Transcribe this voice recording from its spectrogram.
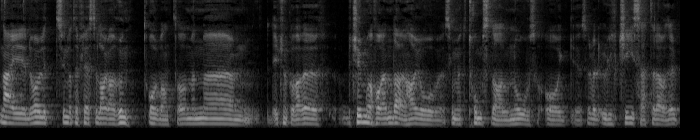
Nei, det var jo litt synd at de fleste lagene rundt òg vant, da, men eh, det er ikke noe å være bekymra for enda. En har jo, skal møte Tromsdalen nå, og så er det vel Ullkis etter der. og så er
